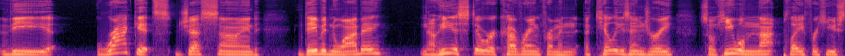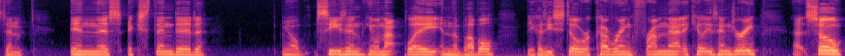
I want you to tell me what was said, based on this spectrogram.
the Rockets just signed David Nwaba. Now he is still recovering from an Achilles injury, so he will not play for Houston in this extended you know season. He will not play in the bubble because he's still recovering from that Achilles injury. Uh, so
